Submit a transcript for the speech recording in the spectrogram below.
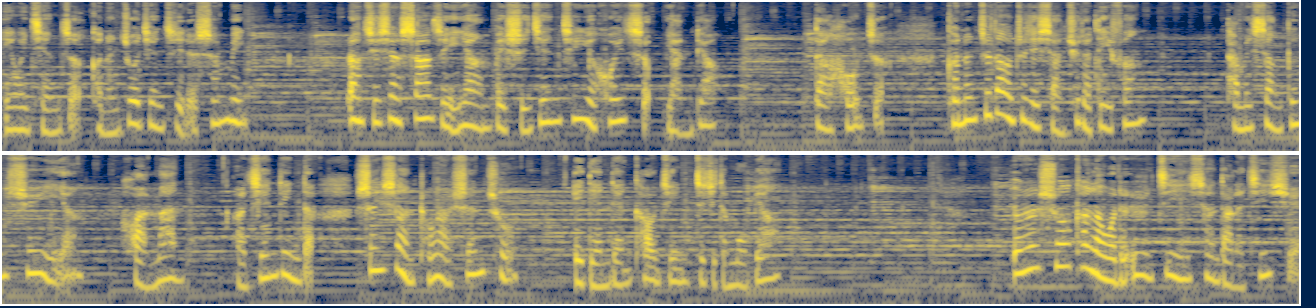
因为前者可能作践自己的生命。让其像沙子一样被时间轻易挥手扬掉，但后者可能知道自己想去的地方，他们像根须一样缓慢而坚定地伸向土壤深处，一点点靠近自己的目标。有人说看了我的日记像打了鸡血，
